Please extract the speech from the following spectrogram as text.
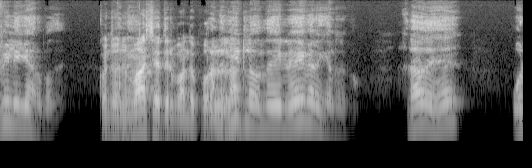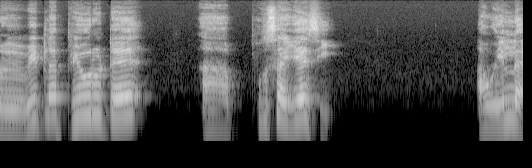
ஃபீலிங்காக இருக்கும் அது. கொஞ்சம் கொஞ்சமா சேர்த்துருப்போம் அந்த பொருள் வீட்டில் வந்து நினைவேலைகள் இருக்கும். அதாவது ஒரு வீட்டில் பியூரிட்டு புதுசாக ஏசி அவங்க இல்லை.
